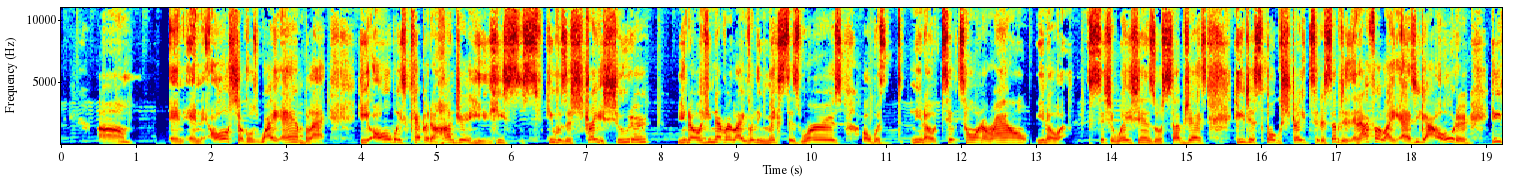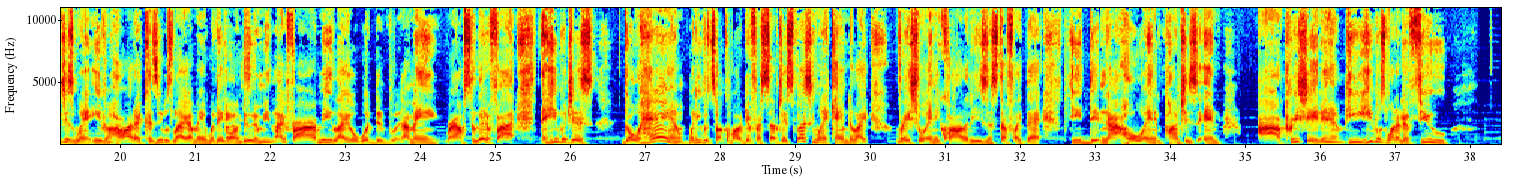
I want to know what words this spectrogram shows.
um in in all circles, white and black. He always kept it 100. He he's he was a straight shooter. You know, he never like really mixed his words or was, you know, tiptoeing around, you know, situations or subjects. He just spoke straight to the subject. And I felt like as he got older, he just went even harder because he was like, I mean, what they gonna do to me? Like fire me? Like what did I mean, right? I'm solidified. And he would just go ham when he would talk about different subjects, especially when it came to like racial inequalities and stuff like that. He did not hold any punches and I appreciated him. He he was one of the few,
